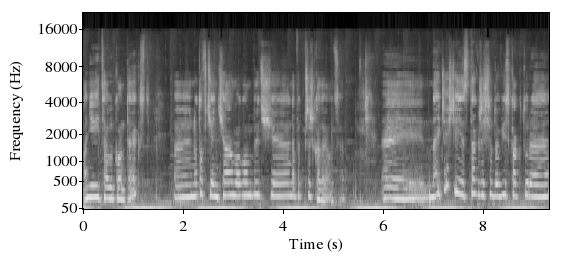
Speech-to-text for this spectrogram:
a nie jej cały kontekst, no to wcięcia mogą być nawet przeszkadzające. Najczęściej jest tak, że środowiska, które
